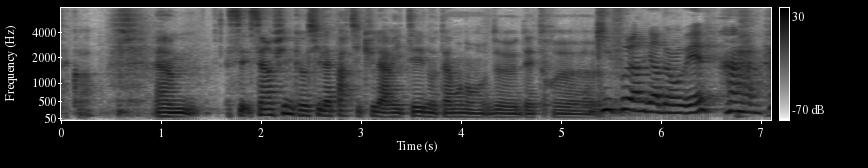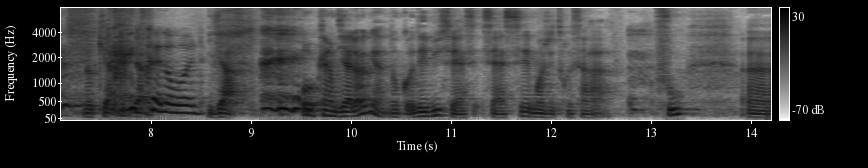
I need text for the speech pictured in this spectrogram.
D'accord. Euh, c'est un film qui a aussi la particularité, notamment d'être. euh, Qu'il faut la regarder en VF. donc il y a- il y très a- très drôle. Il n'y a aucun dialogue. Donc au début, c'est assez, assez- moi j'ai trouvé ça fou euh,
